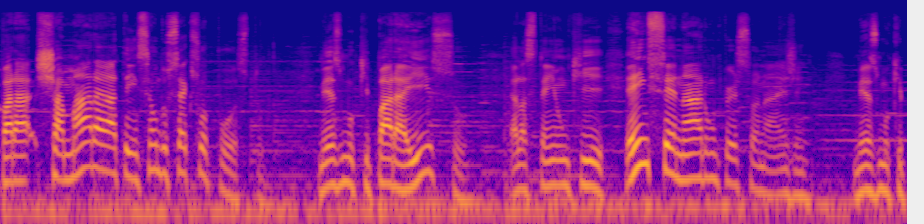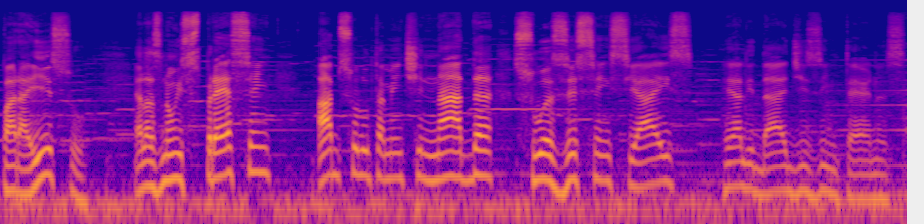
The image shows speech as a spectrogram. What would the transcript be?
para chamar a atenção do sexo oposto, mesmo que para isso elas tenham que encenar um personagem, mesmo que para isso elas não expressem absolutamente nada suas essenciais realidades internas.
